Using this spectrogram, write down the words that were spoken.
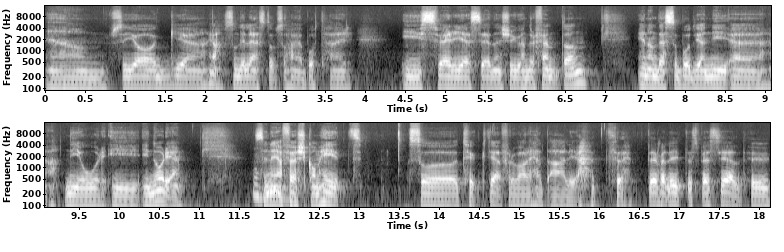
Um, så jag, uh, ja, som du läste upp så har jag bott här i Sverige sedan 2015. Innan dess så bodde jag ni, ja, nio år i, i Norge. Mm -hmm. Så när jag först kom hit så tyckte jag, för att vara helt ärlig, att det var lite speciellt hur,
